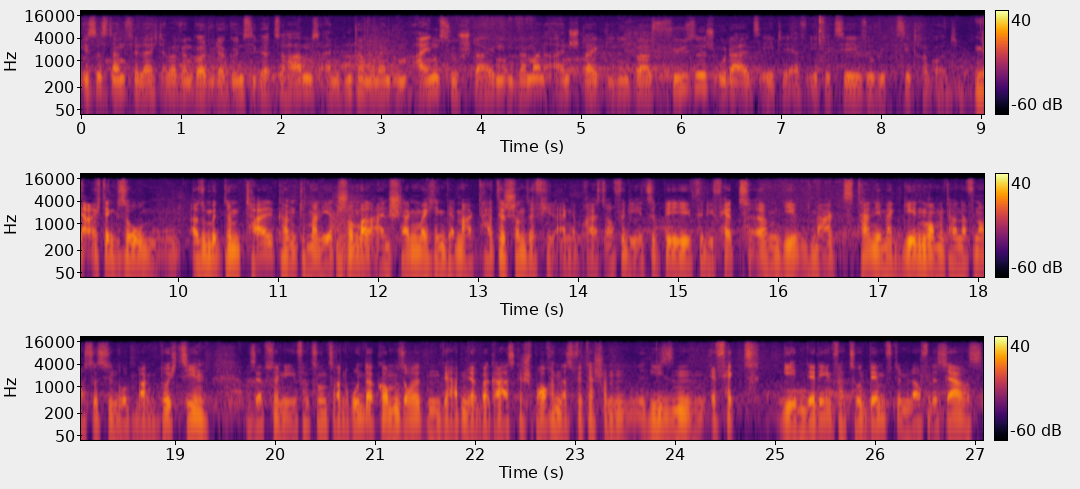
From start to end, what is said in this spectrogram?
Ist es dann vielleicht aber, wenn Gold wieder günstiger zu haben ist, ein guter Moment, um einzusteigen? Und wenn man einsteigt, lieber physisch oder als ETF, ETC, so wie Cetra Gold? Ja, ich denke so, also mit einem Teil könnte man jetzt schon mal einsteigen, weil ich denke, der Markt hatte schon sehr viel eingepreist, auch für die EZB, für die FED. Ähm, die Marktteilnehmer gehen momentan davon aus, dass die Notenbanken durchziehen, selbst wenn die Inflationsraten runterkommen sollten. Wir hatten ja über Gas gesprochen, das wird ja schon einen riesen Effekt geben, der die Inflation dämpft im Laufe des Jahres.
